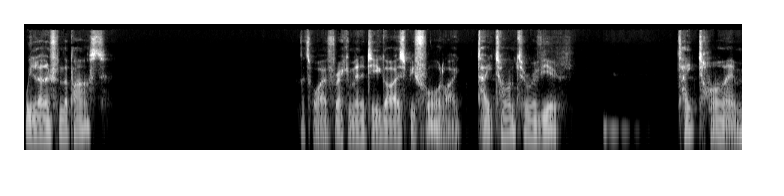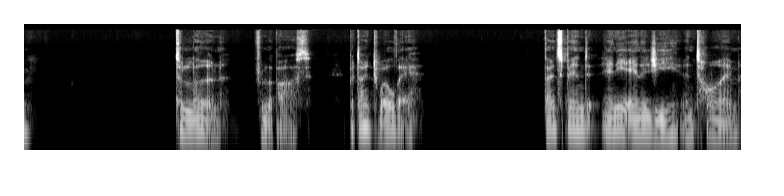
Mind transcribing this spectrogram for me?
We learn from the past. That's why I've recommended to you guys before like, take time to review, take time to learn from the past, but don't dwell there. Don't spend any energy and time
